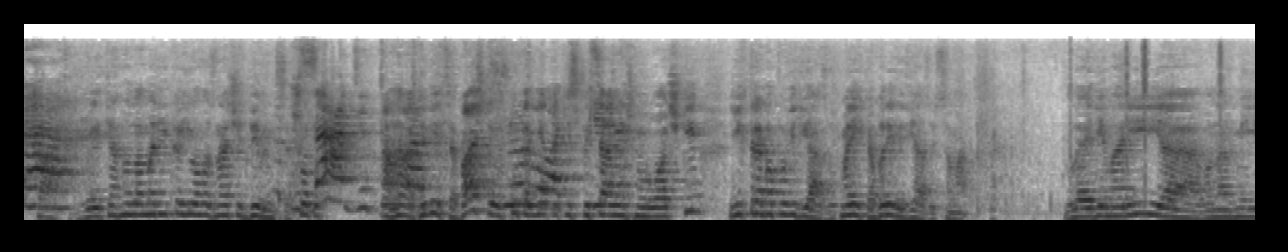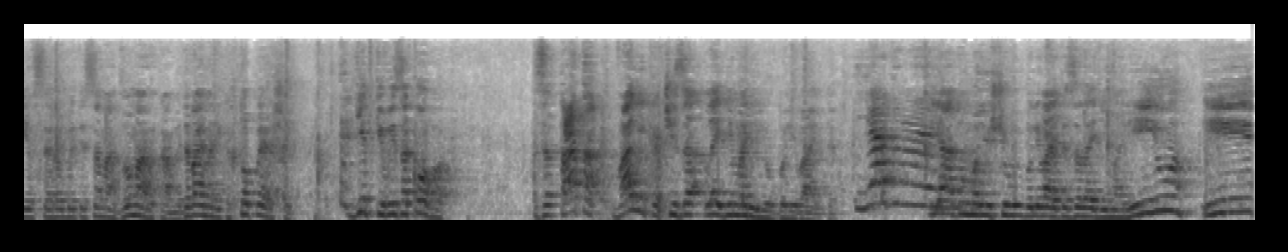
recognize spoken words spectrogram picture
Так, витягнула Маріка його, значить дивимося. Що тут? Ззаді тут. Ага, дивіться, бачите, ось тут є такі шнурочки. спеціальні шнурочки, їх треба повідв'язувати. Марійка, бери відв'язуй сама. Леді Марія, вона вміє все робити сама, двома руками. Давай, Марійка, хто перший? Дітки, ви за кого? За тата Валіка чи за леді Марію вболіваєте? Я думаю, Я думаю, що ви вболіваєте за леді Марію і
